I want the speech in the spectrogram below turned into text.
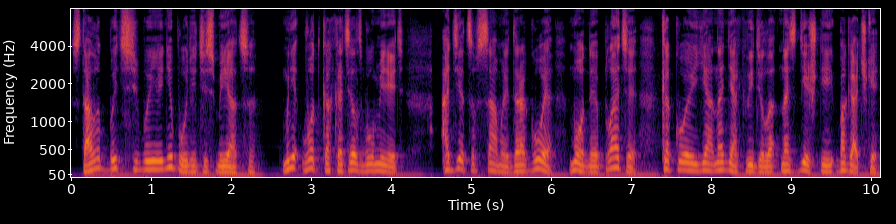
Стало быть, вы не будете смеяться. Мне вот как хотелось бы умереть. Одеться в самое дорогое модное платье, какое я на днях видела на здешней богачке,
